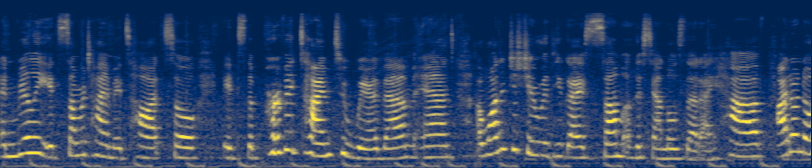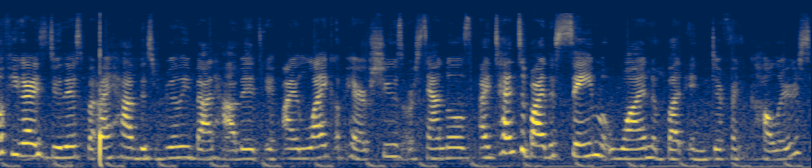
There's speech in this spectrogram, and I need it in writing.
And really, it's summertime, it's hot, so it's the perfect time to wear them. And I wanted to share with you guys some of the sandals that I have. I don't know if you guys do this, but I have this really bad habit. If I like a pair of shoes or sandals, I tend to buy the same one, but in different colors.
